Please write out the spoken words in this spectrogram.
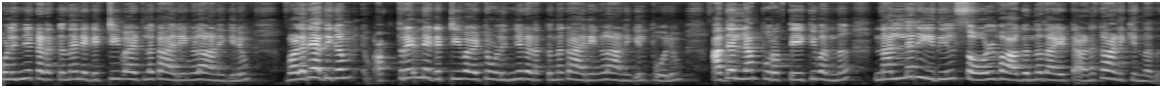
ഒളിഞ്ഞു കിടക്കുന്ന നെഗറ്റീവായിട്ടുള്ള കാര്യങ്ങളാണെങ്കിലും വളരെയധികം അത്രയും നെഗറ്റീവായിട്ട് ഒളിഞ്ഞു കിടക്കുന്ന കാര്യങ്ങളാണെങ്കിൽ പോലും അതെല്ലാം പുറത്തേക്ക് വന്ന് നല്ല രീതിയിൽ സോൾവ് ആകുന്നതായിട്ടാണ് കാണിക്കുന്നത്.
